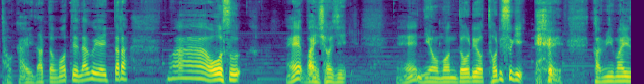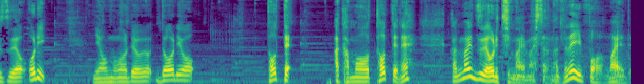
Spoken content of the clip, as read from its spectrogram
都会だと思って名古屋行ったら、まあ大須、ね、万象寺、ね、仁王門通りを通り過ぎ、上舞津を降り、仁王門通りを通って、赤門を通ってね、上前津で降りちまいましたのでね、一歩前で。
